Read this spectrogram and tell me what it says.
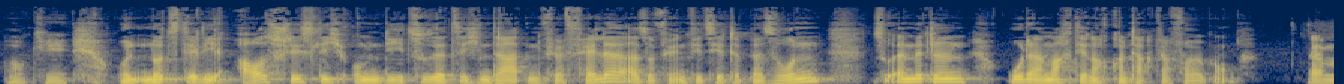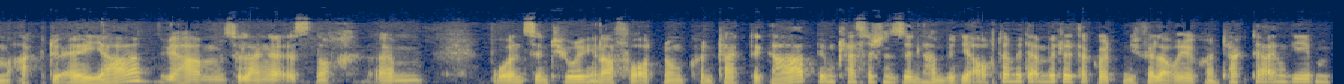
Okay. Und nutzt ihr die ausschließlich, um die zusätzlichen Daten für Fälle, also für infizierte Personen zu ermitteln, oder macht ihr noch Kontaktverfolgung? Ähm, aktuell ja. Wir haben, solange es noch ähm, bei uns in Thüringen in der Verordnung Kontakte gab, im klassischen Sinn, haben wir die auch damit ermittelt. Da konnten die Fälle auch ihre Kontakte angeben.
